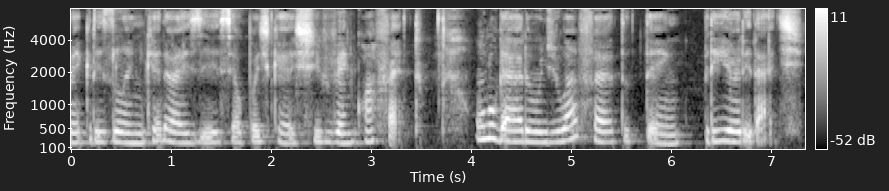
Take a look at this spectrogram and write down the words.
nome é Crislane Queiroz e esse é o podcast Vem com Afeto um lugar onde o afeto tem prioridade.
